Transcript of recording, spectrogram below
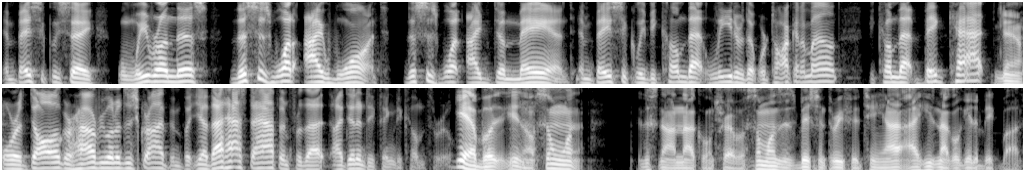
and basically say, when we run this, this is what I want. This is what I demand. And basically become that leader that we're talking about, become that big cat Yeah. or a dog or however you want to describe him. But yeah, that has to happen for that identity thing to come through. Yeah, but you know, someone. This is not a knock on Trevor. Someone's his bitch in three fifteen. I, I, he's not gonna get a big body.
